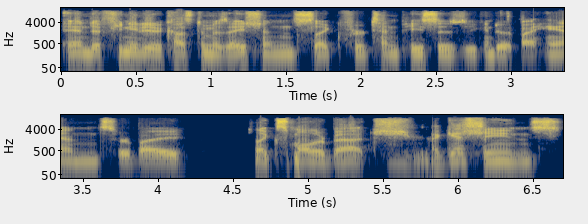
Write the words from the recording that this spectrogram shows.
and if you needed customizations, like for 10 pieces, you can do it by hands or by like smaller batch I guess, machines.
